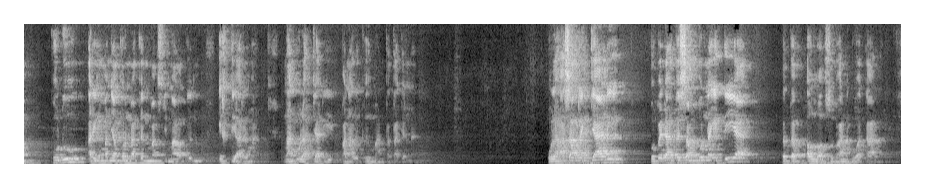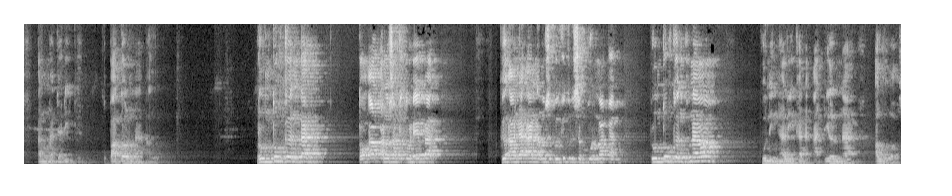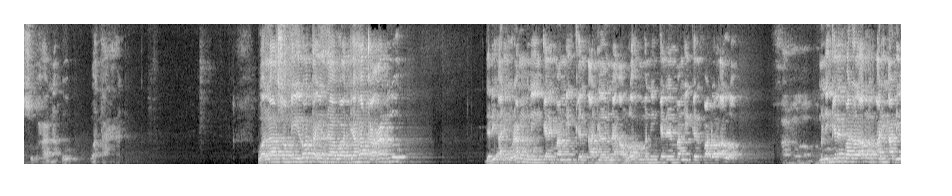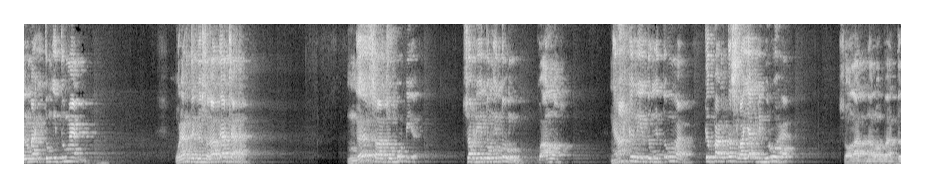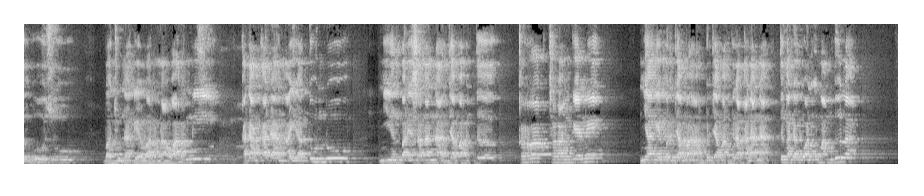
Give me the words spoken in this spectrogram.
kudu ari menyampurnakeun maksimalkeun ikhtiar mah. Ngan ulah jadi panaleukeman tatagenan ulah asal rek jadi ubedah geus sampurna ikhtiar tetap Allah subhanahu wa ta'ala anu ngajadikeun ku padolna Allah. Runtuhkeun tah toat anu sakit hebat keadaan anu sebegitu disempurnakan runtuhkeun kunaon kuningali kana adilna Allah subhanahu wa ta'ala. Wala sogirota iza wajahaka adlu. Jadi ada orang meningkatkan manggihkan adilna Allah meningkatkan manggihkan padal Allah. Meningkatkan padal Allah ada adil mah hitung-hitungan. Orang tegas sholat aja enggak sholat subuh dia sok dihitung-hitung ku Allah. Nyerahkan dihitung-hitung mah tepantes layak diburuhan sholat nalobat tehusu baju nage warna-warni kadang-kadang ayat tundu nyiun barisanana jabah te kerap carang kene nyage berjamaah berjamaah gerakan anak tengah daguan imam gela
